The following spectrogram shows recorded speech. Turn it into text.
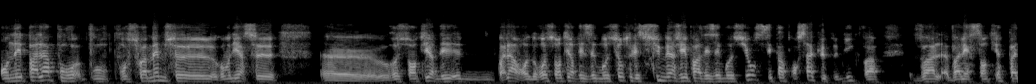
on n'est pas là pour pour, pour soi-même se comment dire se euh, ressentir des voilà ressentir des émotions, se les submerger par des émotions. C'est pas pour ça que le public va va, va les ressentir pas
